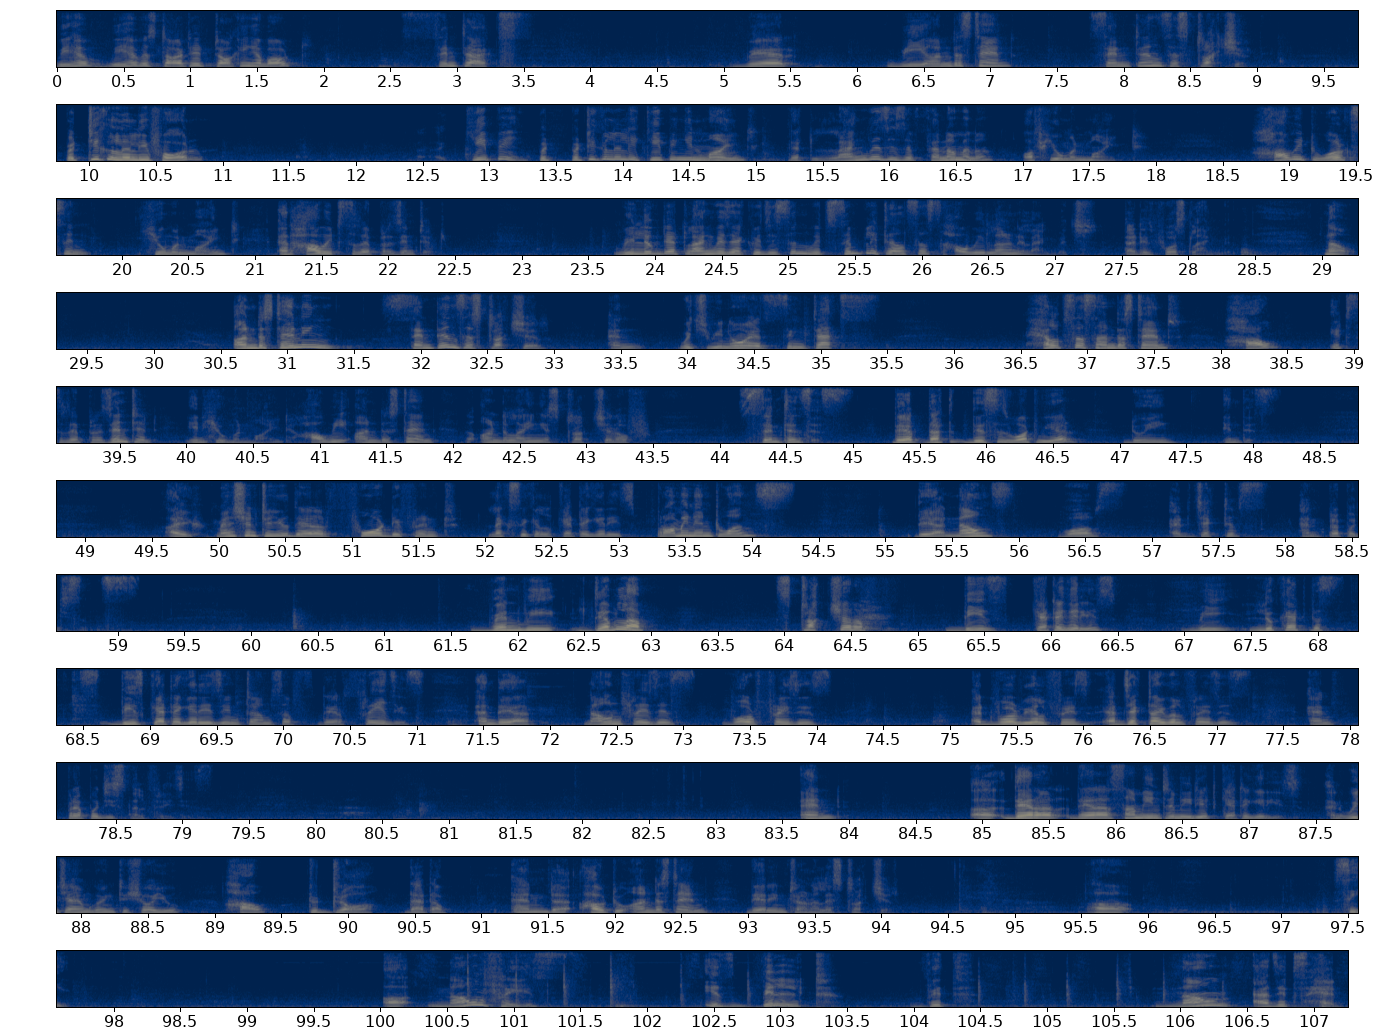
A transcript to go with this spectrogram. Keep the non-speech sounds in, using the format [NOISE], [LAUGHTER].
we have we have started talking about syntax where we understand sentence structure particularly for keeping particularly keeping in mind that language is a phenomena of human mind, how it works in human mind and how it is represented. We looked at language acquisition which simply tells us how we learn a language that is first language. Now, understanding sentence structure and which we know as syntax helps us understand how it is represented in human mind, how we understand the underlying structure of sentences. There, that this is what we are doing in this. I mentioned to you there are four different lexical categories, prominent ones, they are nouns, verbs, adjectives and prepositions. When we develop structure of these categories, we look at this, these categories in terms of their phrases and they are noun phrases, verb phrases, adverbial phrases, adjectival phrases and prepositional phrases. And uh, there are there are some intermediate categories and which I am going to show you how to draw that up and uh, how to understand their internal structure. Uh, see, a noun phrase is built with noun as its head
